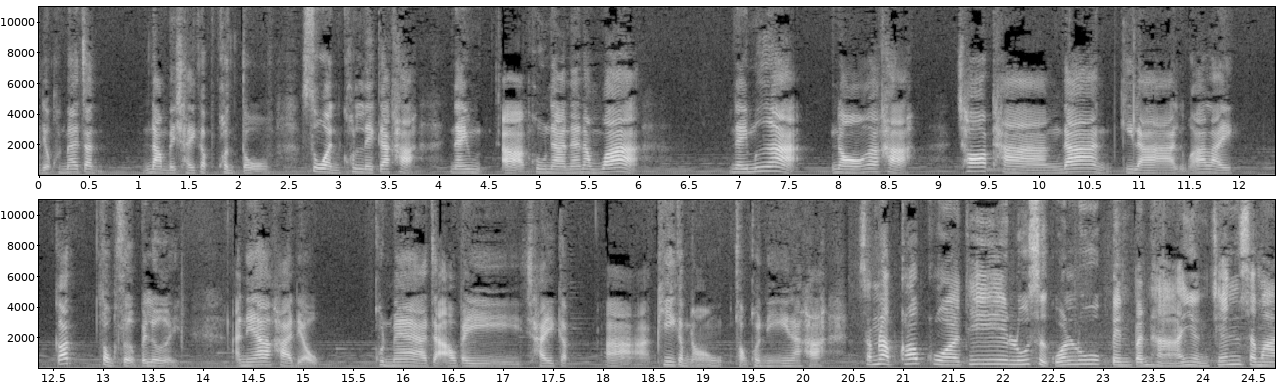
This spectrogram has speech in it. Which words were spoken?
เดี๋ยวคุณแม่จะนำไปใช้กับคนโต ส่วนคนเล็กอะค่ะ ในครูนาแนะนำว่าในเมื่อน้องอะค่ะ ชอบทางด้านกีฬาหรือว่าอะไร ก็ส่งเสริมไปเลย อันนี้ค่ะเดี๋ยวคุณแม่จะเอาไปใช้กับพี่กับน้องสองคนนี้นะคะสำหรับครอบครัวที่รู้สึกว่าลูกเป็นปัญหาอย่างเช่นสมา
